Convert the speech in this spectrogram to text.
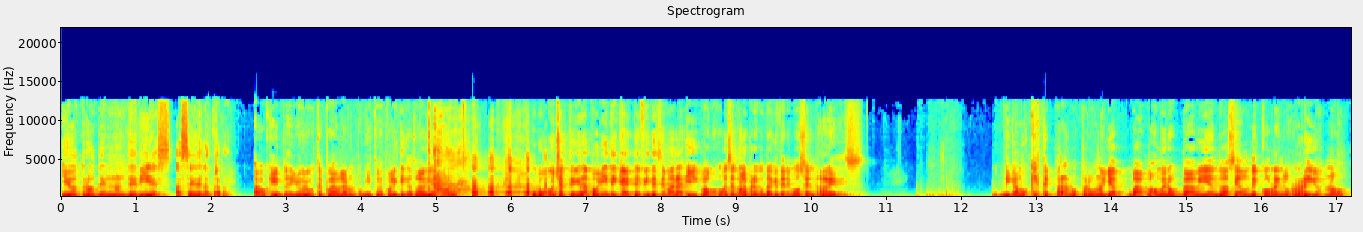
y otro de, de 10 a 6 de la tarde. Ah, ok, entonces yo creo que usted puede hablar un poquito de política todavía, ¿verdad? Hubo mucha actividad política este fin de semana y vamos a comenzar con la pregunta que tenemos en redes. Digamos que es temprano, pero uno ya va, más o menos va viendo hacia dónde corren los ríos, ¿no?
